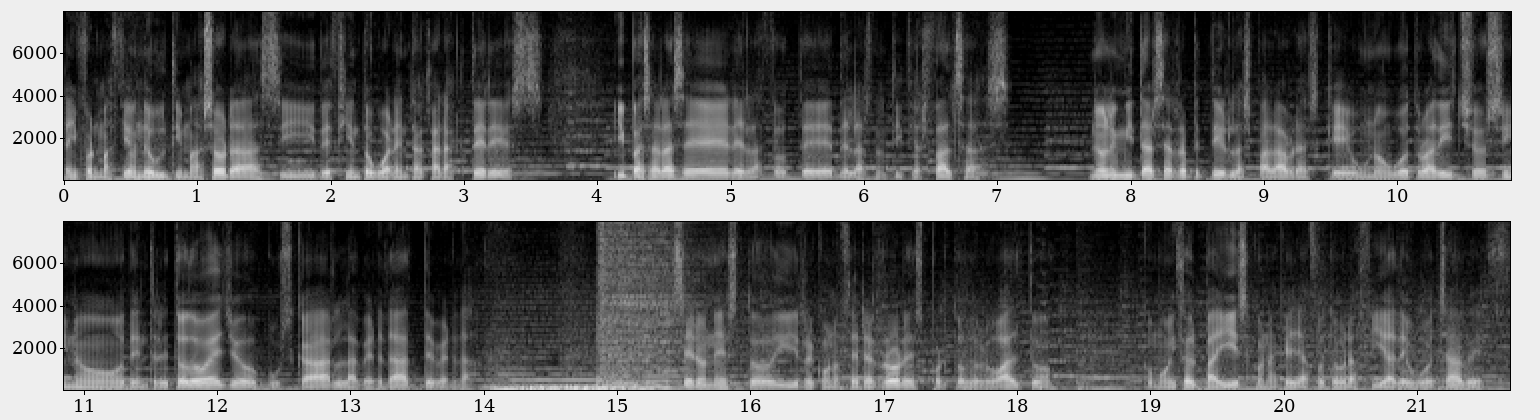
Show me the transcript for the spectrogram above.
la información de últimas horas y de 140 caracteres y pasar a ser el azote de las noticias falsas. No limitarse a repetir las palabras que uno u otro ha dicho, sino de entre todo ello buscar la verdad de verdad. Ser honesto y reconocer errores por todo lo alto, como hizo el país con aquella fotografía de Hugo Chávez,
